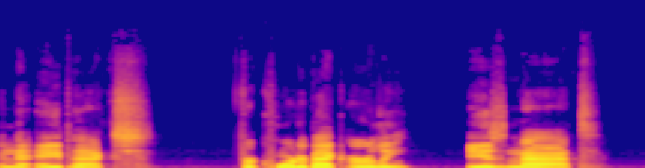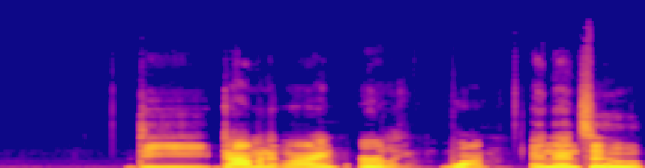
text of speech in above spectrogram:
in the apex for quarterback early is not the dominant line early. One. And then two,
